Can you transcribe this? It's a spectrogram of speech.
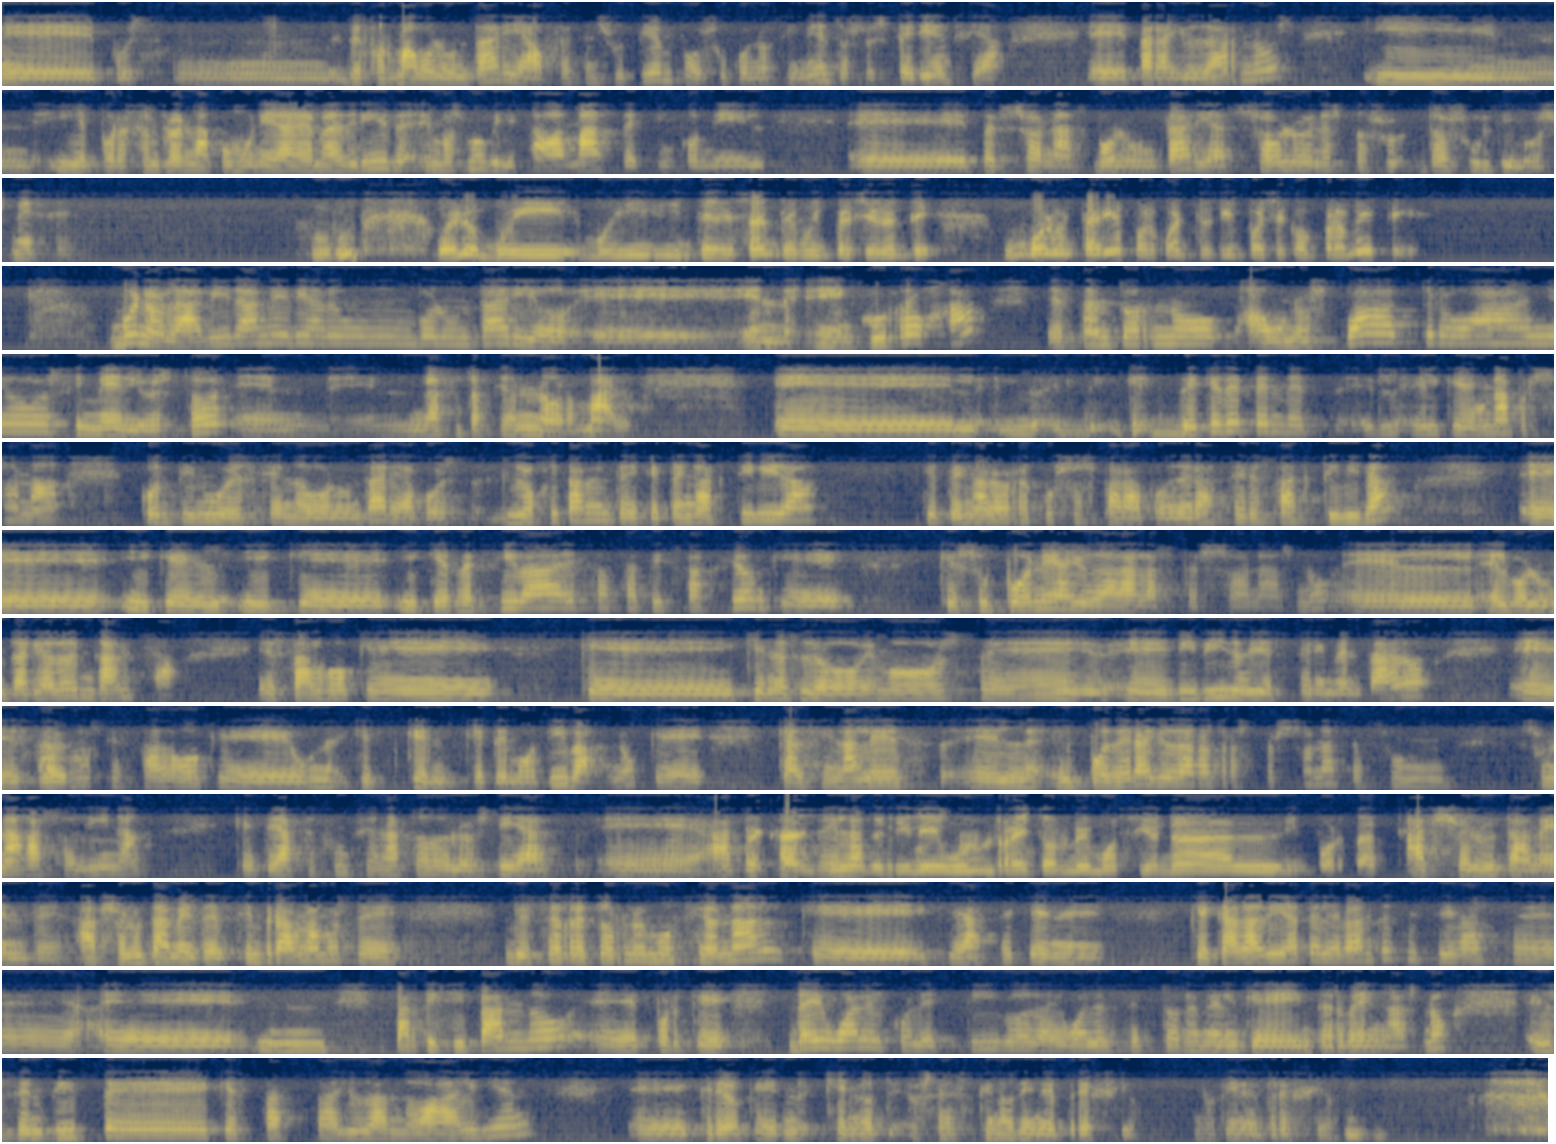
que pues mm, de forma voluntaria ofrecen su tiempo, su conocimiento, su experiencia eh, para ayudarnos y, por ejemplo en la Comunidad de Madrid hemos movilizado a más de 5.000 eh, personas voluntarias solo en estos dos últimos meses. Bueno, muy muy interesante, muy impresionante. ¿Un voluntario por cuánto tiempo se compromete? Bueno, la vida media de un voluntario eh, en, Cruz Roja está en torno a unos cuatro años y medio, esto en, una situación normal. ¿De qué depende el, que una persona continúe siendo voluntaria? Pues lógicamente que tenga actividad, que tenga los recursos para poder hacer esa actividad eh, y, que, y, que, y que reciba esa satisfacción que que supone ayudar a las personas. ¿no? El, voluntariado engancha, es algo que, quienes lo hemos eh, eh, vivido y experimentado eh, sabemos que es algo que, que, te motiva, ¿no? que, al final es el, poder ayudar a otras personas es, un, es una gasolina que te hace funcionar todos los días, a pesar de la que tiene un retorno emocional importante. Absolutamente, absolutamente. Siempre hablamos de, de ese retorno emocional que, hace que, cada día te levantes y sigas eh, eh, participando, eh, porque da igual el colectivo, da igual el sector en el que intervengas, ¿no? El sentirte que estás ayudando a alguien, creo que, que no, o sea, es que no tiene precio, no tiene precio.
